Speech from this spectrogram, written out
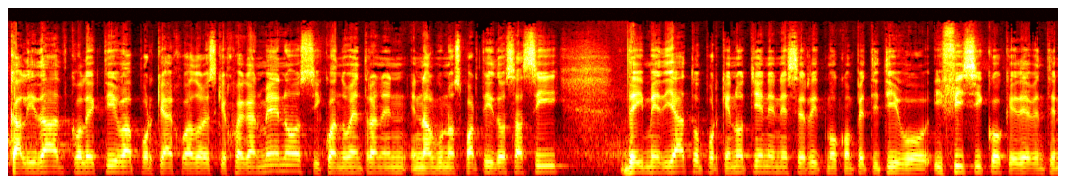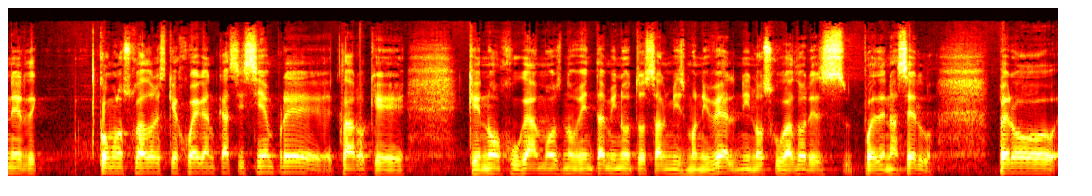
calidad colectiva porque hay jugadores que juegan menos y cuando entran en, algunos partidos así, de inmediato porque no tienen ese ritmo competitivo y físico que deben tener de como los jugadores que juegan casi siempre, claro que, que no jugamos 90 minutos al mismo nivel, ni los jugadores pueden hacerlo. Pero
